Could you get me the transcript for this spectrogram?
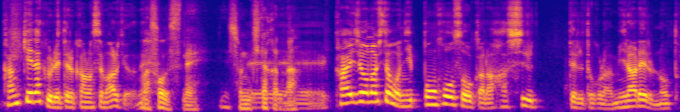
関係なく売れてる可能性もあるけどね、まあそうですね。初日だからな。えー会場の人も日本放送から走ってるところは見られるの？と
